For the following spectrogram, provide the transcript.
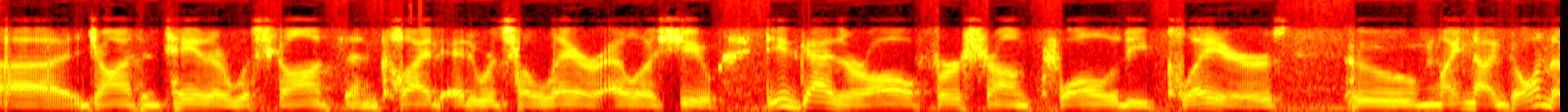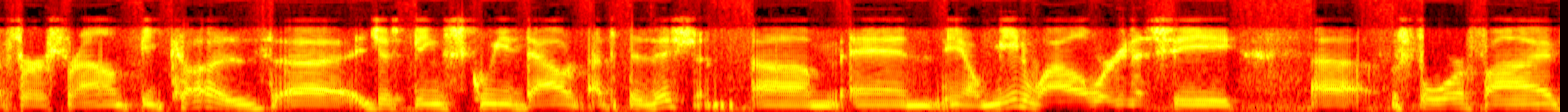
uh, Jonathan Taylor, Wisconsin, Clyde Edwards-Helaire, LSU. These guys are all first-round quality players who might not go in the first round because uh, just being squeezed out at the position. Um, and you know, meanwhile, we're going to see uh, four or five,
